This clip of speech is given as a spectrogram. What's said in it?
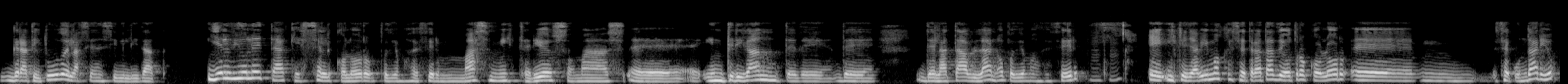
gratitud, de la sensibilidad. Y el violeta, que es el color, podríamos decir, más misterioso, más eh, intrigante de, la tabla, ¿no? Podríamos decir, eh, y que ya vimos que se trata de otro color mm, secundario,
